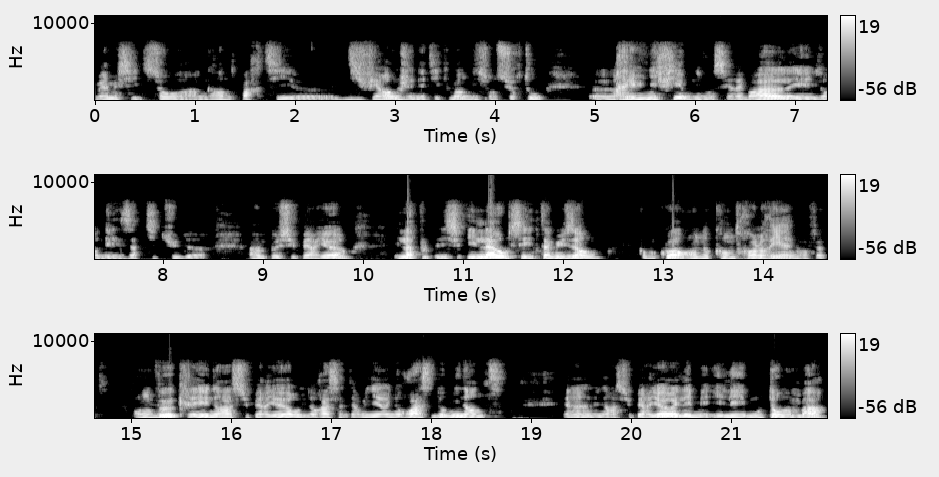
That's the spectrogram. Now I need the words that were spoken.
même s'ils sont en grande partie euh, différents génétiquement, ils sont surtout euh, réunifiés au niveau cérébral et ils ont des aptitudes un peu supérieures. Et là, là où c'est amusant, comme quoi on ne contrôle rien en fait. On veut créer une race supérieure, une race intermédiaire, une race dominante hein, une race supérieure, et les, moutons en bas.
